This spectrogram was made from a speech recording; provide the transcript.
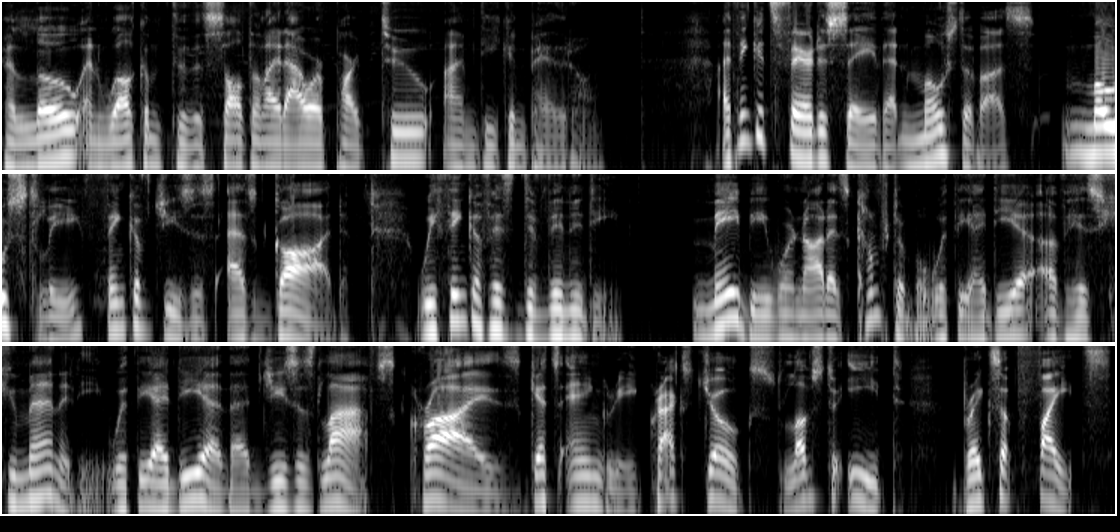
Hello and welcome to the Salt and Light Hour Part 2. I'm Deacon Pedro. I think it's fair to say that most of us mostly think of Jesus as God. We think of his divinity. Maybe we're not as comfortable with the idea of his humanity, with the idea that Jesus laughs, cries, gets angry, cracks jokes, loves to eat, breaks up fights.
